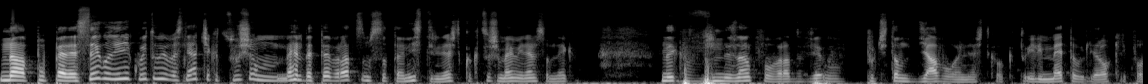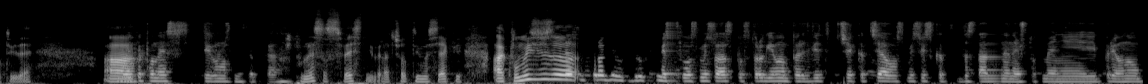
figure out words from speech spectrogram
на по 50 години, които ми обясняват, че като слушам МБТ, брат, съм сатанист или нещо. Като слушам Eminem, съм някакъв... някакъв не знам какво, брат. Почитам дявол или нещо такова. Като, или метал, или рок, или каквото и да е. А, Моите поне със сигурност не са така. поне са свестни, брат, защото има всякакви. А какво мислиш за... са строги в друг смисъл. В смисъл, аз под строги имам предвид, че като цяло смисъл искат да стане нещо от мен и примерно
